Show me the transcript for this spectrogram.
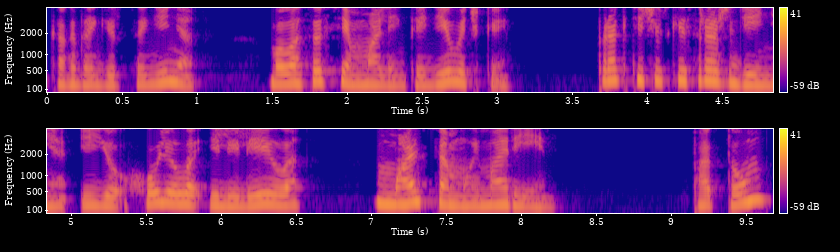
когда герцогиня была совсем маленькой девочкой, практически с рождения ее холила и лелеяла мать самой Марии. Потом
